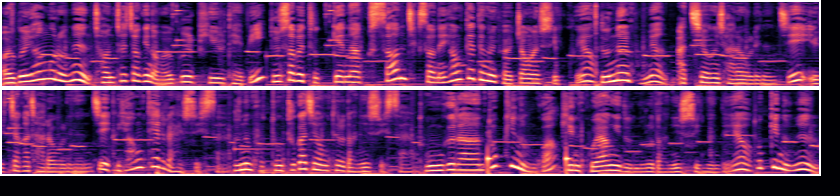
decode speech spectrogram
얼굴형으로는 전체적인 얼굴 비율 대비 눈썹의 두께나 곡선, 직선의 형태 등을 결정할 수 있고요. 눈을 보면 아치형이 잘 어울리는지 일자가 잘 어울리는지 그 형태를 알 수 있어요. 눈은 보통 두 가지 형태로 나뉠 수 있어요. 동그란 토끼 눈과 긴 고양이 눈으로 나뉠 수 있는데요. 토끼 눈은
